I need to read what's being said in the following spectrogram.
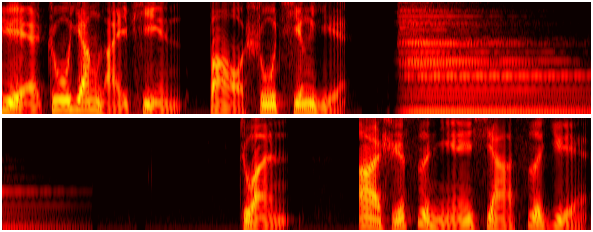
越诸央来聘，报叔清也。传二十四年夏四月，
